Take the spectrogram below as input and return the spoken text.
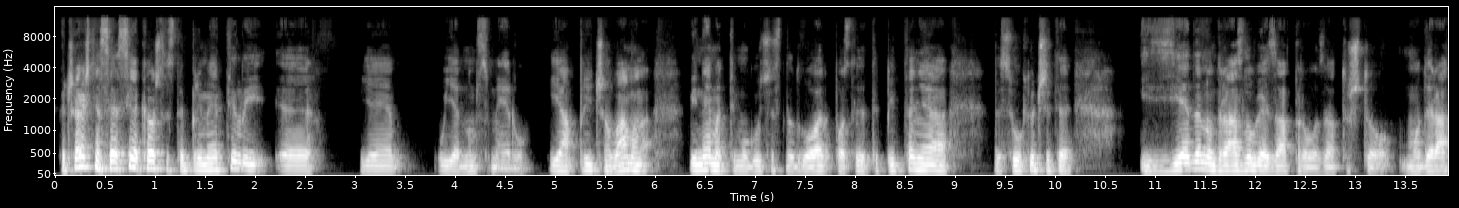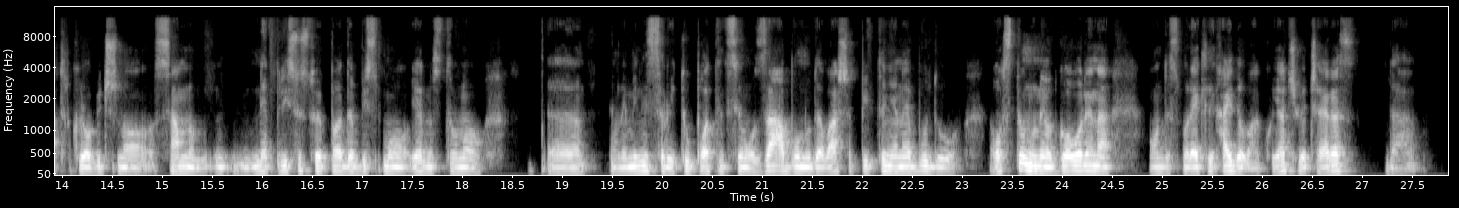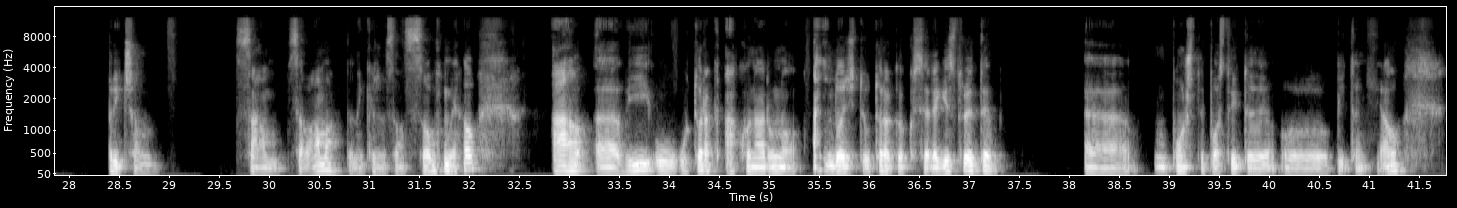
Večerašnja sesija, kao što ste primetili, eh, je u jednom smeru. Ja pričam vama, vi nemate mogućnost da odgovar, postavljate pitanja, da se uključite. Iz jedan od razloga je zapravo zato što moderator koji obično sa mnom ne prisustuje, pa da bismo jednostavno uh, eliminisali tu potencijalnu zabunu da vaša pitanja ne budu, ostanu neodgovorena, onda smo rekli, hajde ovako, ja ću večeras da pričam sam sa vama, da ne kažem sam sa sobom, jel? A, vi u utorak, ako naravno dođete u utorak, ako se registrujete, a, možete postaviti pitanje, jel?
